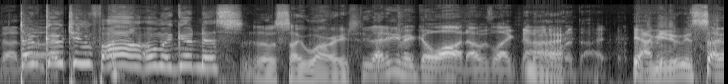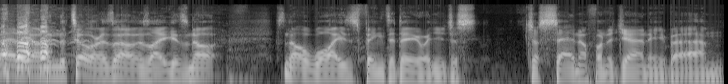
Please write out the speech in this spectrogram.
No, don't no. go too far. Oh my goodness, I was so worried. Dude, I didn't even go on. I was like, nah, I don't want to die. Yeah, I mean, it was so early on in the tour as well. It was like, it's not, it's not a wise thing to do when you're just, just setting off on a journey. But um,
